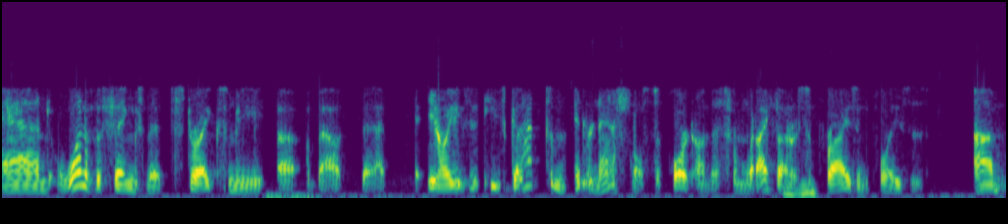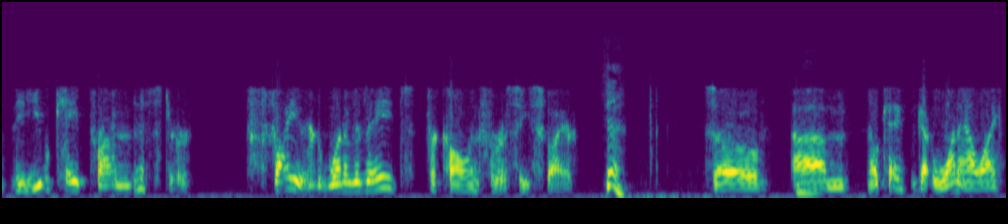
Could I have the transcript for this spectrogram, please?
And one of the things that strikes me uh, about that, you know, he's he's got some international support on this from what I thought are surprising places. Um, the UK Prime Minister fired one of his aides for calling for a ceasefire. Yeah. So, um, okay, we got one ally.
